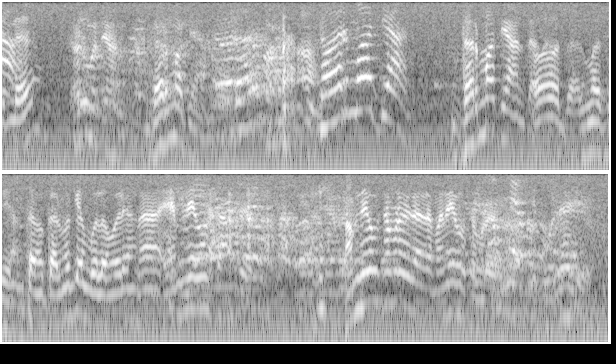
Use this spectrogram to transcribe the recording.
એટલે? ધર્મ ધ્યાન. ધર્મ ધ્યાન. ધર્મ ધ્યાન. ઓ, ધર્મ ધ્યાન. તમે કર્મ કેમ બોલો મળ્યા? એમને એવું સાંભળ્યું. અમને એવું સાંભળ્યું દાદા? મને એવું સંભળાયું.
